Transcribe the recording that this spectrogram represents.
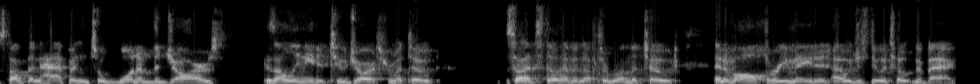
something happened to one of the jars, because I only needed two jars for my tote. So I'd still have enough to run the tote. And if all three made it, I would just do a tote in a bag.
